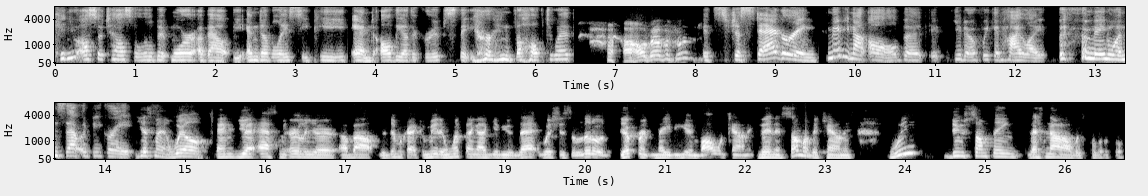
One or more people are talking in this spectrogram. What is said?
Can you also tell us a little bit more about the NAACP and all the other groups that you're involved with? all the. It's just staggering. Maybe not all, but it, you know, if we could highlight the main ones, that would be great. Yes, ma'am. Well, and you had asked me earlier about the Democrat Committee. And one thing I give you that, which is a little different maybe here in Baldwin County than in some of the counties, we do something that's not always political.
